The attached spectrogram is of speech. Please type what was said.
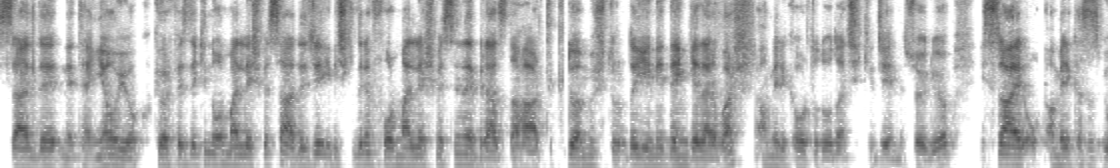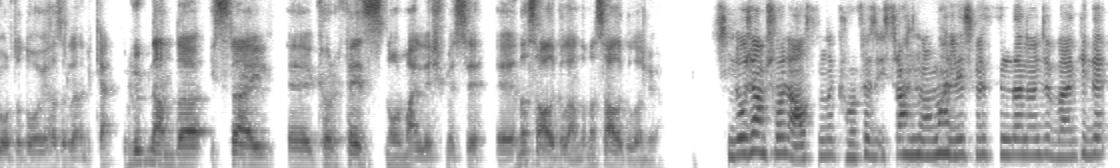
İsrail'de Netanyahu yok. Körfez'deki normalleşme sadece ilişkilerin formalleşmesine biraz daha artık dönmüş durumda. Yeni dengeler var. Amerika Orta Doğu'dan çekileceğini söylüyor. İsrail Amerikasız bir Orta Doğu'ya hazırlanırken Lübnan'da İsrail e, Körfez normalleşmesi e, nasıl algılandı, nasıl algılanıyor? Şimdi hocam şöyle aslında Körfez-İsrail normalleşmesinden önce belki de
